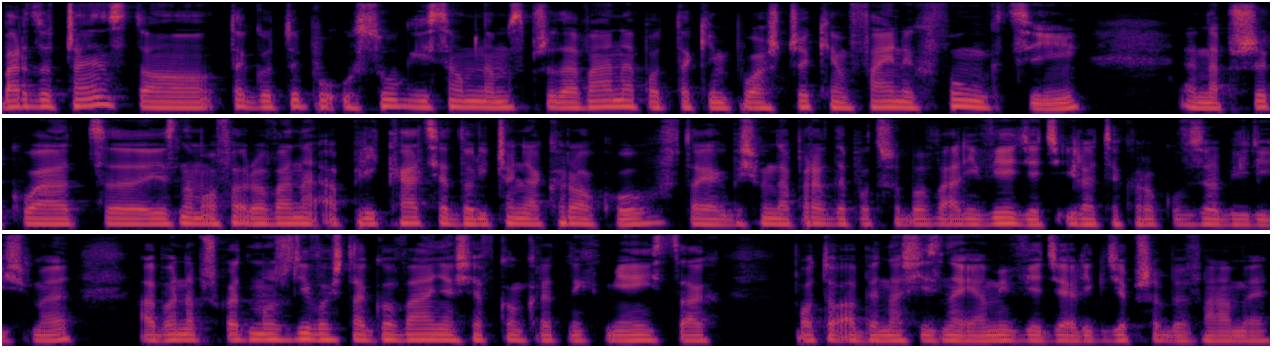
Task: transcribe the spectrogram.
bardzo często tego typu usługi są nam sprzedawane pod takim płaszczykiem fajnych funkcji, na przykład e, jest nam oferowana aplikacja do liczenia kroków, to jakbyśmy naprawdę potrzebowali wiedzieć, ile tych kroków zrobiliśmy, albo na przykład możliwość tagowania się w konkretnych miejscach, po to, aby nasi znajomi wiedzieli, gdzie przebywamy,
